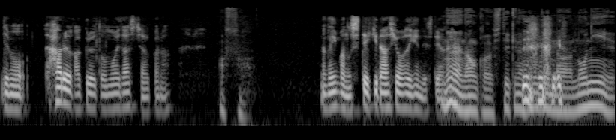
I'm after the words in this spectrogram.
でも、春が来ると思い出しちゃうから。あそうなんか今の詩的な表現でしたよね。ねえなんか私的な表現なのに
